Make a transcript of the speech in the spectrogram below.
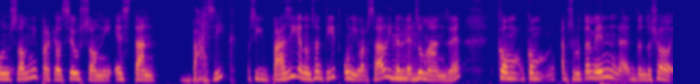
un somni perquè el seu somni és tan bàsic, o sigui, bàsic en un sentit universal i de Mhm. drets humans, eh? Com, com absolutament, eh, doncs això,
